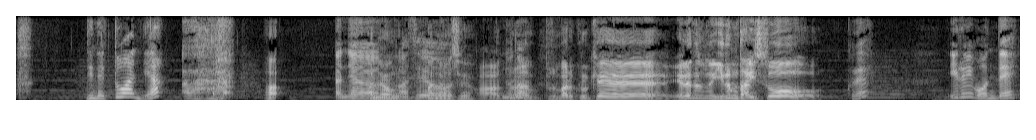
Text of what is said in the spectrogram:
니네 또 왔냐? 아, 안녕. 안녕하세요. 안녕하세요. 아 누나. 누나 무슨 말을 그렇게 해? 얘네들도 이름 다 있어. 그래? 이름이 뭔데?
